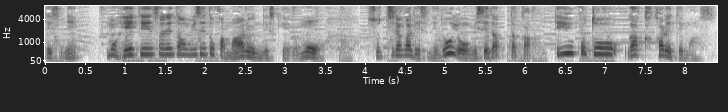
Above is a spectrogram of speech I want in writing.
ですね。もう閉店されたお店とかもあるんですけれども、そちらがですね、どういうお店だったかっていうことが書かれてます。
